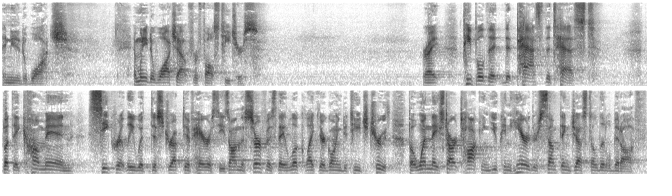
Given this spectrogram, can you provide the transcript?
They needed to watch. And we need to watch out for false teachers. Right? People that, that pass the test, but they come in secretly with destructive heresies. On the surface, they look like they're going to teach truth, but when they start talking, you can hear there's something just a little bit off.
